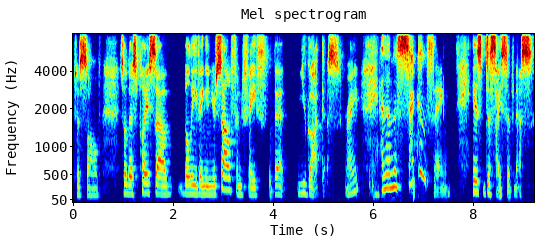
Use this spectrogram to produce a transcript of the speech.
to solve. So, this place of believing in yourself and faith that you got this, right? And then the second thing is decisiveness,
